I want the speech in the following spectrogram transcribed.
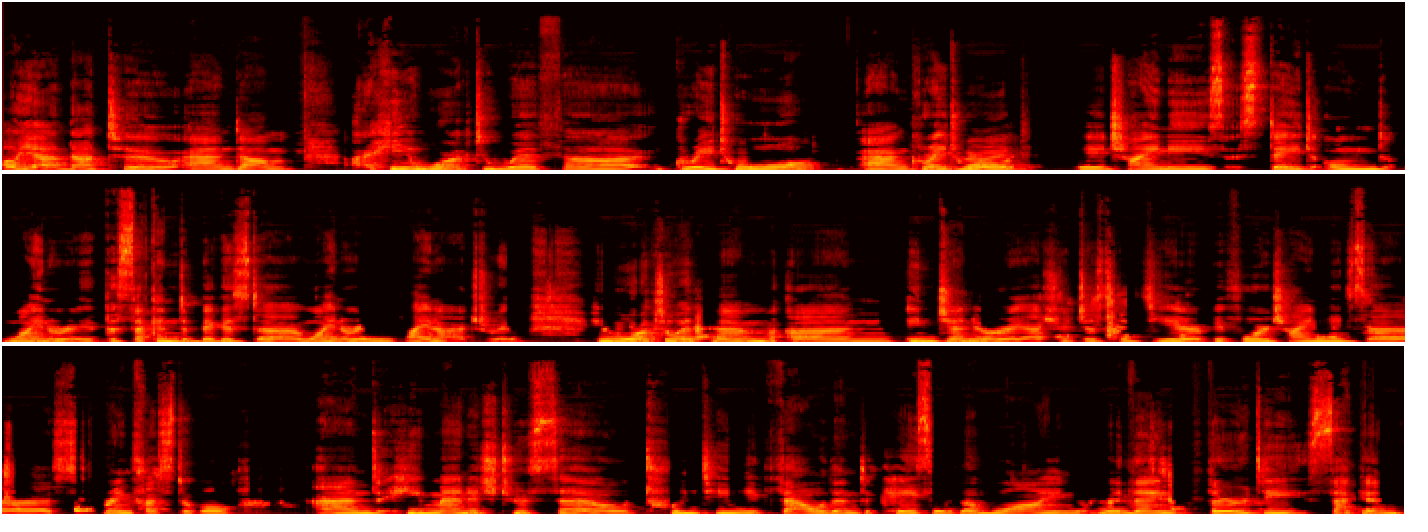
Oh yeah, that too. And um, he worked with uh, Great Wall, and Great Wall right. A Chinese state-owned winery, the second biggest uh, winery in China. Actually, he worked with him um, in January, actually, just this year before Chinese uh, Spring Festival and he managed to sell 20,000 cases of wine within 30 seconds.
